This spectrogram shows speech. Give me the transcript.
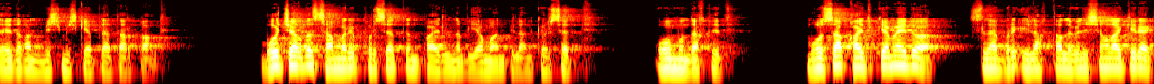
deydigan mish mish gaplar tarqaldi. Bu chog'da samari fursatdan foydalanib yomon plan ko'rsatdi. U mundoq dedi. Muso qaytib kelmaydi. Sizlar bir iloh tanlab olishinglar kerak.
